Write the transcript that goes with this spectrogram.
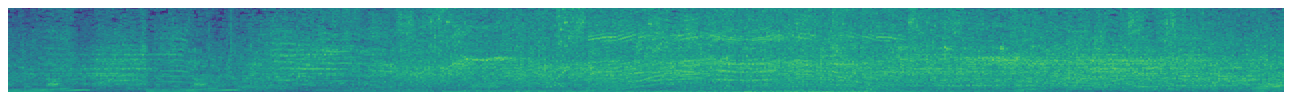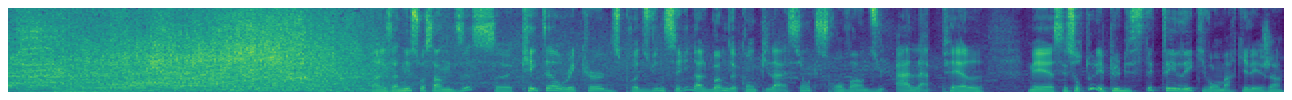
number 9 nine. Dans les années 70, euh, KTEL Records produit une série d'albums de compilation qui seront vendus à la pelle. Mais c'est surtout les publicités télé qui vont marquer les gens.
